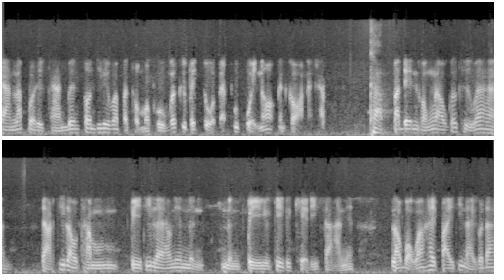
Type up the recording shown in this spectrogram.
การรับบริการเบื้องต้นที่เรียกว่าปฐมภูมิก็คือไปตรวจแบบผู้ป่วยนอกกันก่อนนะครับ ครับประเด็นของเราก็คือว่าจากที่เราทำปีที่แล้วเนี่ยหนึ่งหนึ่งปีที่เขตอีสานเนี่ย เราบอกว่าให้ไปที่ไหนก็ได้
